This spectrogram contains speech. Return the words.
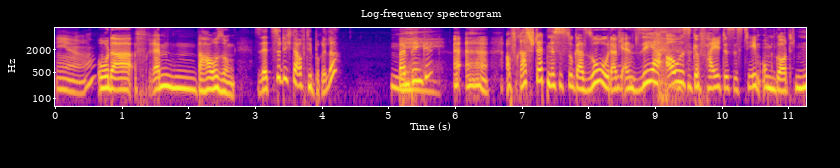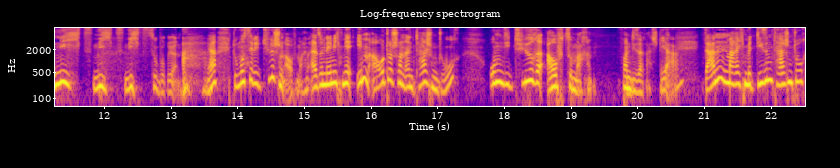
Ja. oder fremden Behausungen, setzt du dich da auf die Brille beim Pinkeln? Auf Raststätten ist es sogar so, da habe ich ein sehr ausgefeiltes System, um dort nichts, nichts, nichts zu berühren. Ja, du musst ja die Tür schon aufmachen. Also nehme ich mir im Auto schon ein Taschentuch, um die Türe aufzumachen von dieser Raststätte. Ja. Dann mache ich mit diesem Taschentuch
